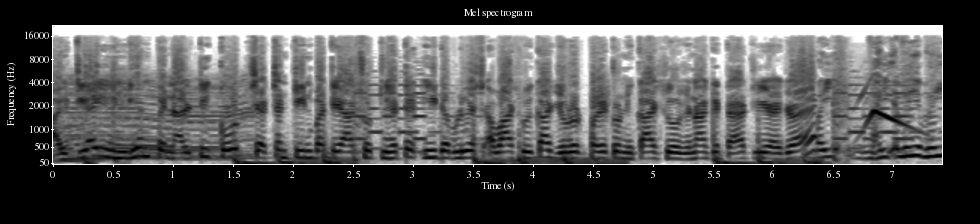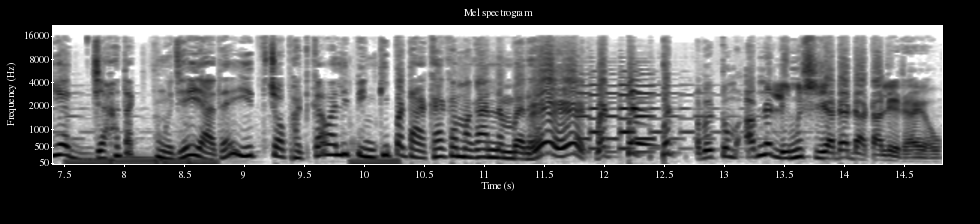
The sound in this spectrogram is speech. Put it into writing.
ITI Indian penalty code section तीन बटे आठ सौ तिहत्तर ईडब्ल्यू एस आवास विकास ज़रूरत पड़े तो निकास योजना के तहत ये जो है भैया भैया भैया जहाँ तक मुझे याद है ये तो चौफटका वाली पिंकी पटाखा का मकान नंबर है। ए, बट, बट, बट, अबे तुम अब ना लिमिट से ज़्यादा डाटा ले रहे हो।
